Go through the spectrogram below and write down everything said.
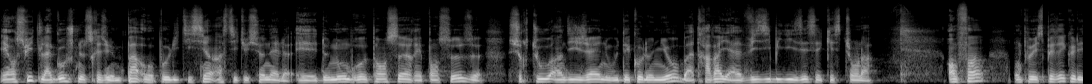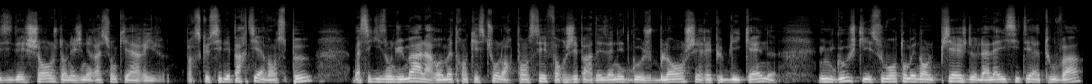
Et ensuite, la gauche ne se résume pas aux politiciens institutionnels. Et de nombreux penseurs et penseuses, surtout indigènes ou décoloniaux, bah, travaillent à visibiliser ces questions-là. Enfin, on peut espérer que les idées changent dans les générations qui arrivent. Parce que si les partis avancent peu, bah, c'est qu'ils ont du mal à remettre en question leurs pensées forgées par des années de gauche blanche et républicaine, une gauche qui est souvent tombée dans le piège de la laïcité à tout va,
